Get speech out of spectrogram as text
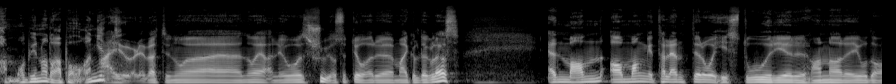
Han må begynne å dra på årene, Nei, gitt. gjør det, vet du. Nå, er- nå er han jo 77 år, eh, Michael Douglas. En mann av mange talenter og historier. Han har jo da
